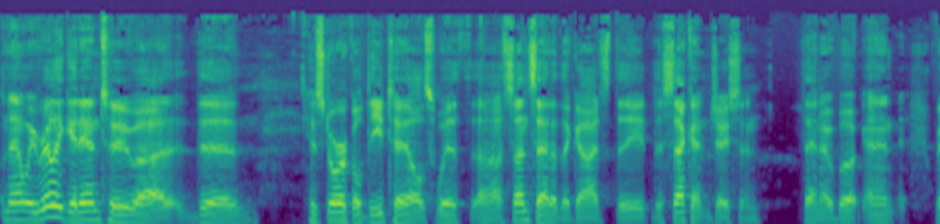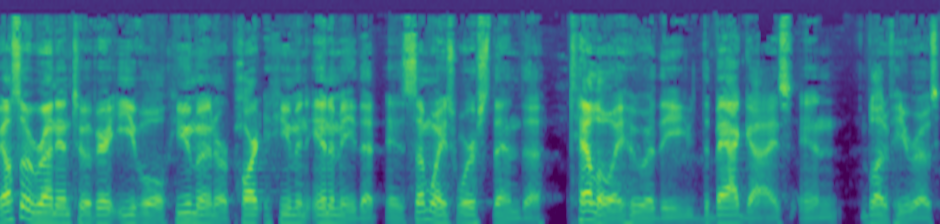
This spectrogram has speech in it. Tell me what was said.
Now we really get into uh, the historical details with uh, Sunset of the Gods, the the second Jason Thanou book, and we also run into a very evil human or part human enemy that is some ways worse than the Teloi, who are the, the bad guys in Blood of Heroes.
